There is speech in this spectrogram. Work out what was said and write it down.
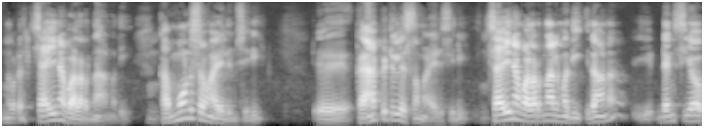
എന്ന് പറഞ്ഞാൽ ചൈന വളർന്നാൽ മതി. കമ്മ്യൂണിസം ആയാലും ശരി ക്യാപിറ്റലിസം ആയാലും ശരി ചൈന വളർന്നാൽ മതി. ഇതാണ് ഈ ഡെങ് സിയാവോ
